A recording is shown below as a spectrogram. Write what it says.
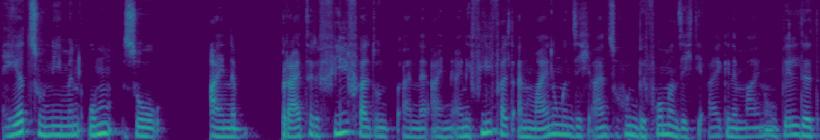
herzunehmen, um so eine breitere Vielfalt und eine, eine, eine Vielfalt an Meinungen sich einzuholen, bevor man sich die eigene Meinung bildet.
